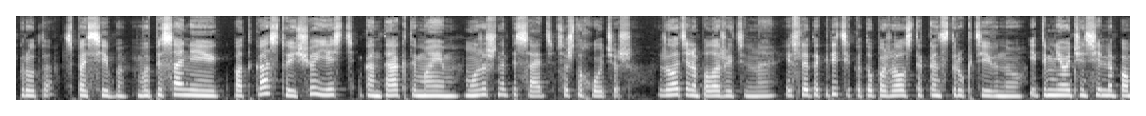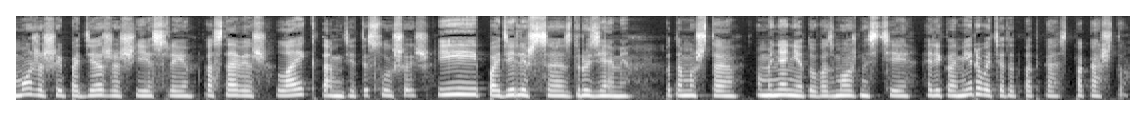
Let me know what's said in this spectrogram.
Круто. Спасибо. В описании к подкасту еще есть контакты моим. Можешь написать все, что хочешь. Желательно положительное. Если это критика, то, пожалуйста, конструктивную. И ты мне очень сильно поможешь и поддержишь, если поставишь лайк там, где ты слушаешь, и поделишься с друзьями. Потому что у меня нету возможности рекламировать этот подкаст пока что.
